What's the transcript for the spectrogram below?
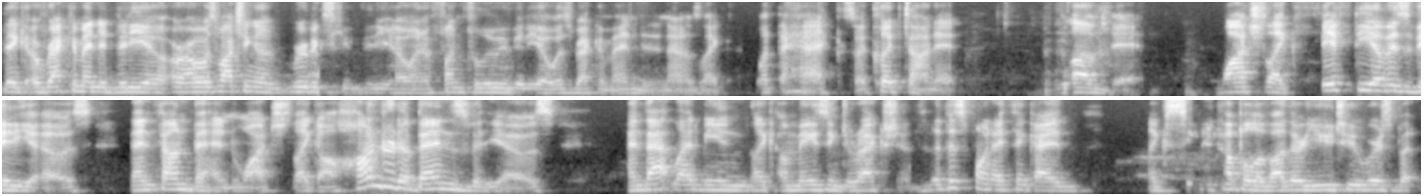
like a recommended video or i was watching a rubik's cube video and a fun for louis video was recommended and i was like what the heck? So i clicked on it loved it watched like 50 of his videos then found ben watched like a hundred of ben's videos and that led me in like amazing directions. And at this point i think i had like seen a couple of other youtubers but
